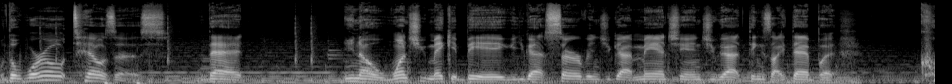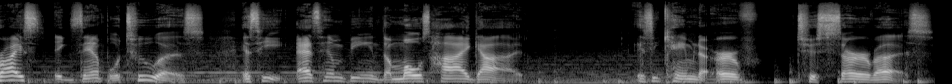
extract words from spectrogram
The world tells us that you know, once you make it big, you got servants, you got mansions, you got things like that. But Christ's example to us is he, as him being the most high God, is he came to earth to serve us.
